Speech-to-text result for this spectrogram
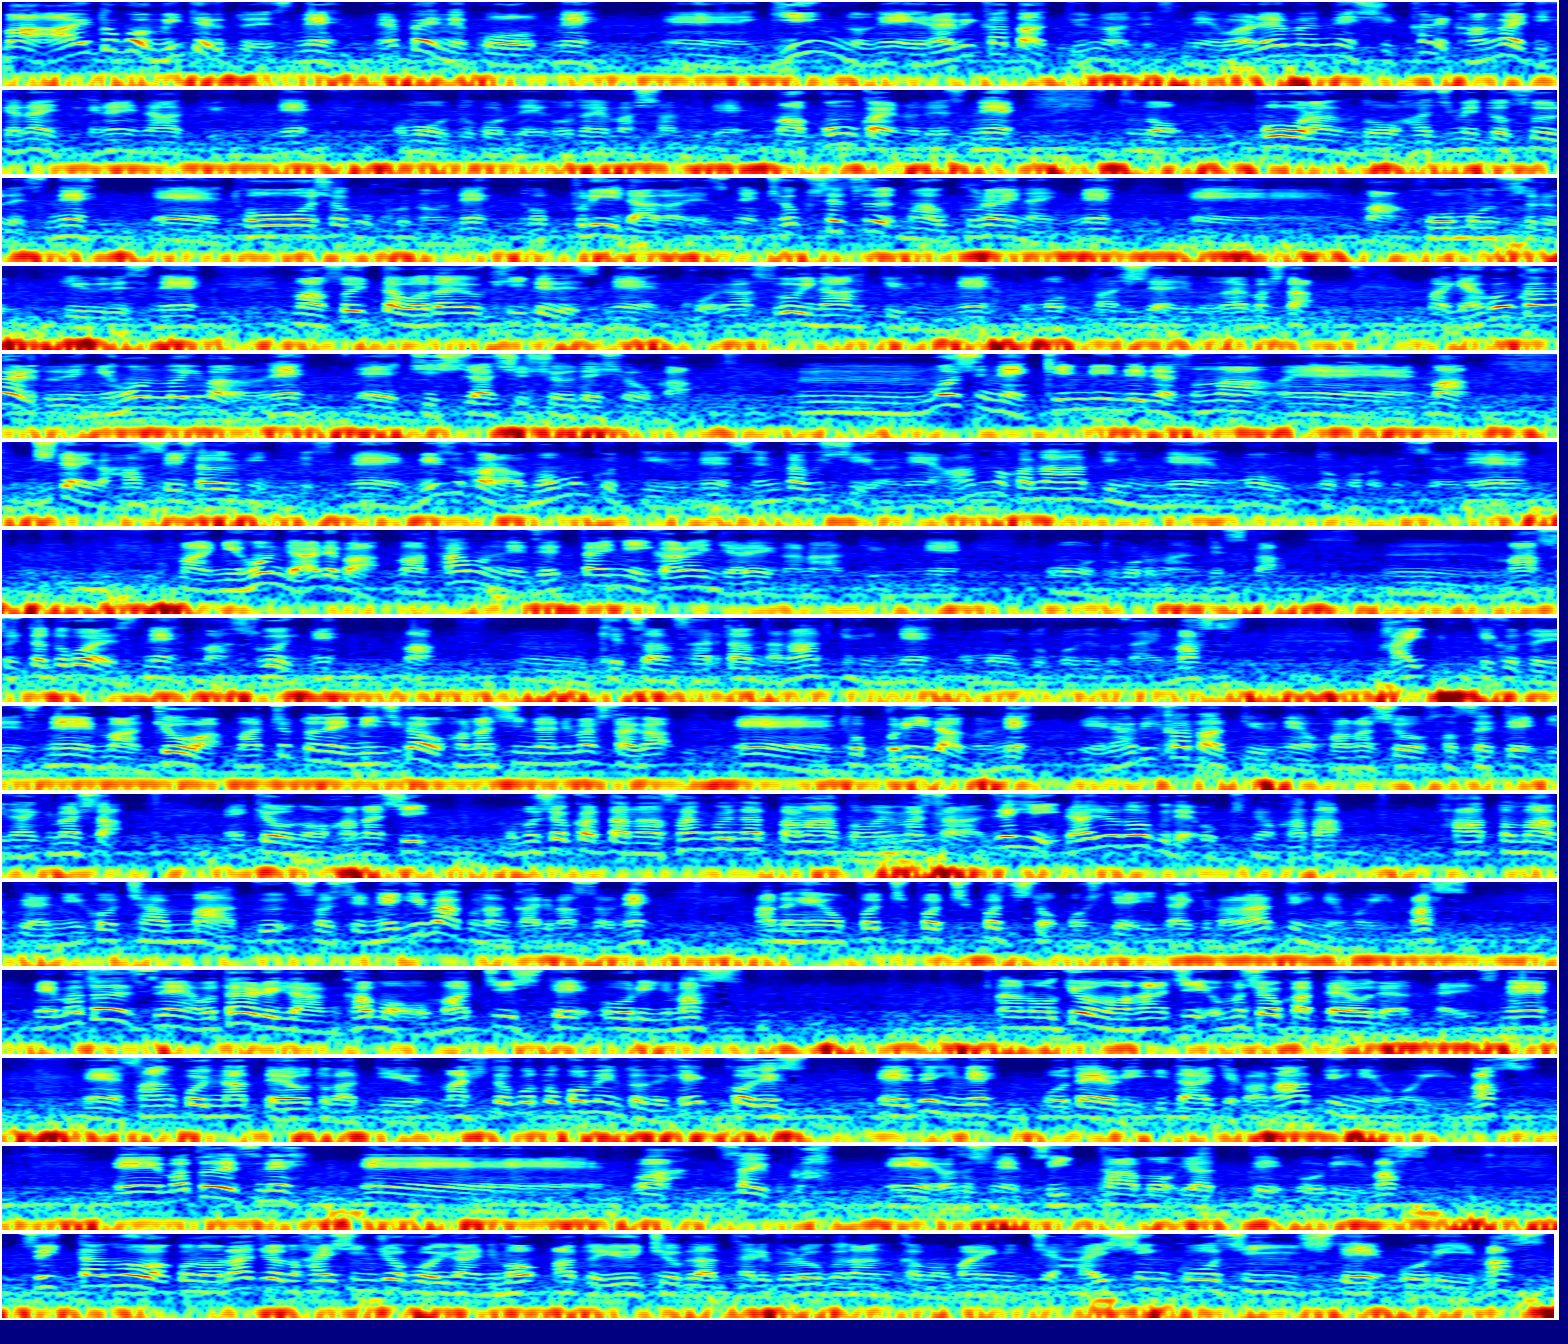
まあ、ああいうところを見てるとですね、やっぱりね、こうね、えー、議員のね、選び方っていうのはですね、我々ね、しっかり考えていかないといけないなっていうふうにね、思うところでございましたんで、まあ今回のですね、その、ポーランドをはじめとするですね、えー、東欧諸国のね、トップリーダーがですね、直接、まあウクライナにね、えー、まあ訪問するっていうですね、まあそういった話題を聞いてですね、これはすごいなっていうふうにね、思った次第でございました。まあ逆を考えるとね、日本の今のね、えー、岸田首相でしょうか。うん、もしね、近隣でね、そんな、えー、まあ、事態が発生した時にですね、自ら赴くっていうね、選択肢がね、あんのかなっていうふうにね、思うところですよね。まあ日本であれば、まあ多分ね、絶対に行かないんじゃないかなっていうふうにね、思うところなんですが、うん、まあそういったところはですね、まあすごいね、まあ、うん、決断されたんだなっていうふうにね、思うところでございます。はい。ということでですね、まあ今日は、まあちょっとね、短いお話になりましたが、えー、トップリーダーのね、選び方っていうね、お話をさせていただきました。えー、今日のお話、面白かったな、参考になったなと思いましたら、ぜひ、ラジオトークでお聞きの方、ハートマークやニコちゃんマーク、そしてネギマークなんかありますよね。あの辺をポチポチポチと押していただければなというふうに思います。えー、またですね、お便りなんかもお待ちしております。あの、今日のお話面白かったようであったりですね、えー、参考になったよとかっていう、まあ、一言コメントで結構です。えー、ぜひね、お便りいただければなというふうに思います。えー、またですね、えー、は、最後か、えー、私ね、ツイッターもやっております。ツイッターの方はこのラジオの配信情報以外にも、あと YouTube だったりブログなんかも毎日配信更新しております。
